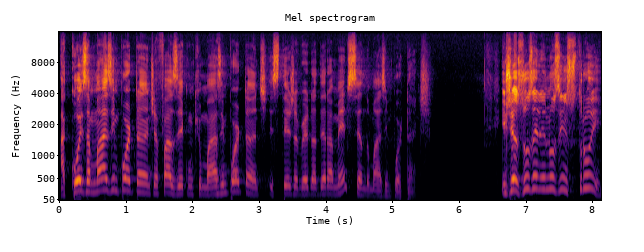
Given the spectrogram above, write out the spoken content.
A coisa mais importante é fazer com que o mais importante esteja verdadeiramente sendo o mais importante. E Jesus ele nos instrui.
